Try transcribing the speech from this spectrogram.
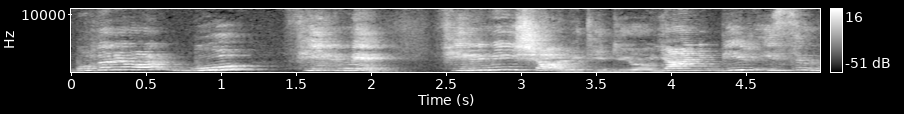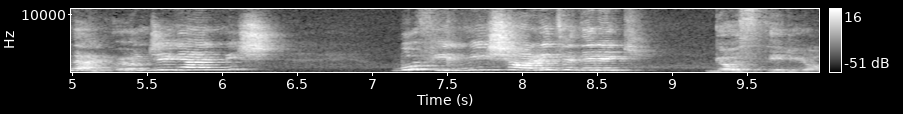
burada ne var? Bu filmi. Filmi işaret ediyor. Yani bir isimden önce gelmiş. Bu filmi işaret ederek gösteriyor.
